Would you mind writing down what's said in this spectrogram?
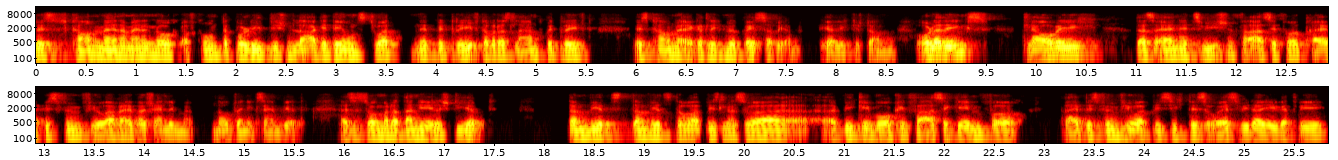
es kann meiner Meinung nach aufgrund der politischen Lage, die uns zwar nicht betrifft, aber das Land betrifft, es kann eigentlich nur besser werden, ehrlich gestanden. Allerdings glaube ich, dass eine Zwischenphase von drei bis fünf Jahren wahrscheinlich notwendig sein wird. Also sagen wir, der Daniel stirbt, dann wird es dann wird's da ein bisschen so eine, eine Wickel-Wackel-Phase geben von drei bis fünf Jahren, bis sich das alles wieder irgendwie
